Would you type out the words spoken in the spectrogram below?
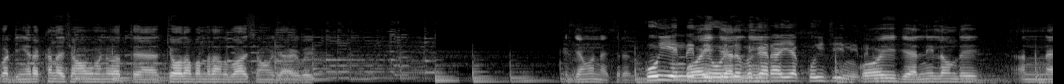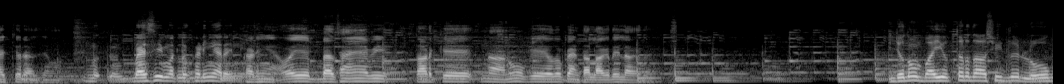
ਵੱਡੀਆਂ ਰੱਖਣ ਦਾ ਸ਼ੌਂਕ ਮੈਨੂੰ 14 15 ਤੋਂ ਬਾਅਦ ਸ਼ੌਂਕ ਜਾਗ ਪਈ ਜਮਾ ਨੈਚੁਰਲ ਕੋਈ ਇਹਦੇ ਤੇ ਆਇਲ। ਵਗੈਰਾ ਜਾਂ ਕੋਈ ਚੀਜ਼ ਨਹੀਂ ਕੋਈ ਜੈਲ ਨਹੀਂ ਲਾਉਂਦੇ ਨੈਚੁਰਲ ਜਮਾ। ਵੈਸੇ ਹੀ ਮਤਲਬ ਖੜੀਆਂ ਰਹਿੰਦੀਆਂ। ਖੜੀਆਂ। ਉਹ ਇਹ ਬਸ ਐ ਆ ਵੀ ਤੜਕੇ ਨਹਾ ਨੂੰ ਕੇ ਉਦੋਂ ਘੰਟਾ ਲੱਗਦਾ ਹੀ ਲੱਗਦਾ। ਜਦੋਂ ਬਾਈ ਉਤਰਦਾ ਸੀ ਤੇ ਲੋਕ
